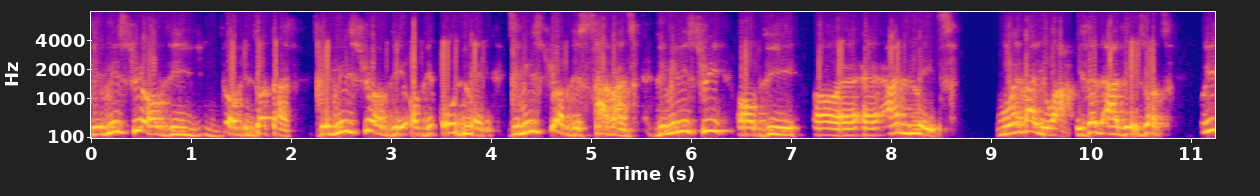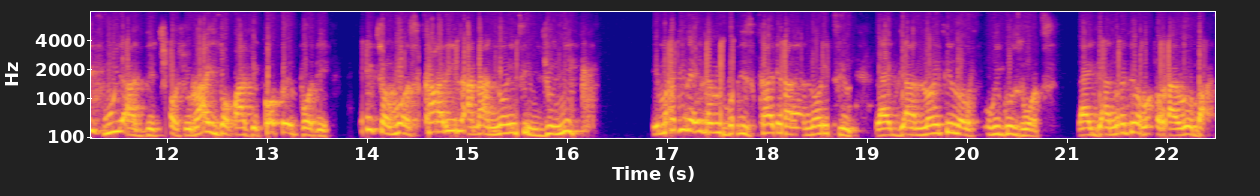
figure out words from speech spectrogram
the ministry of the of the daughters, the ministry of the of the old men, the ministry of the servants, the ministry of the uh, uh, handmaids, whoever you are. He said, as a result, if we as the church rise up as a corporate body, each of us carrying an anointing unique. Imagine if everybody is carrying an anointing like the anointing of Wigglesworth, like the anointing of Robert,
